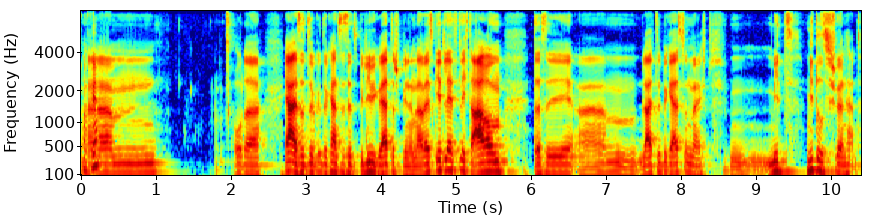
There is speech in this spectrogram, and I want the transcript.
Okay. Ähm, oder, ja, also du, du kannst es jetzt beliebig weiterspinnen, aber es geht letztlich darum, dass ich ähm, Leute begeistern möchte mit mittels Schönheit.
